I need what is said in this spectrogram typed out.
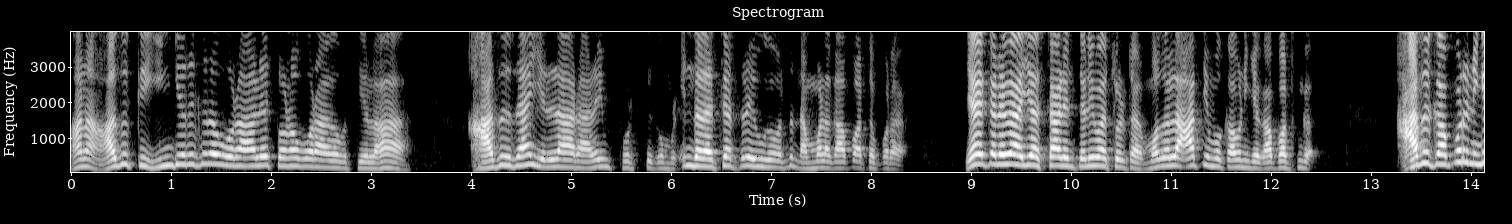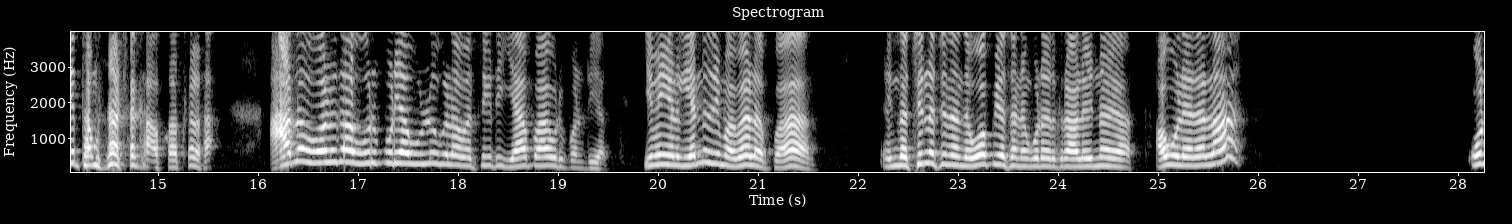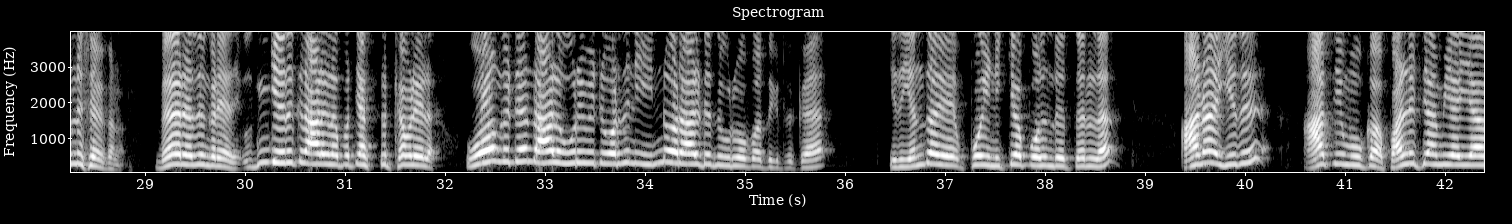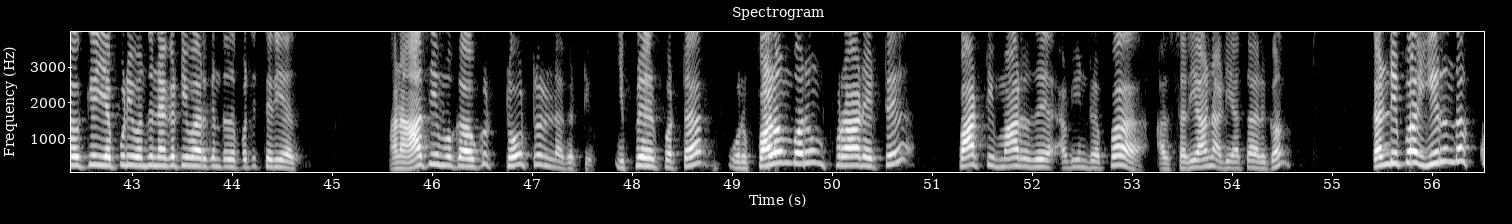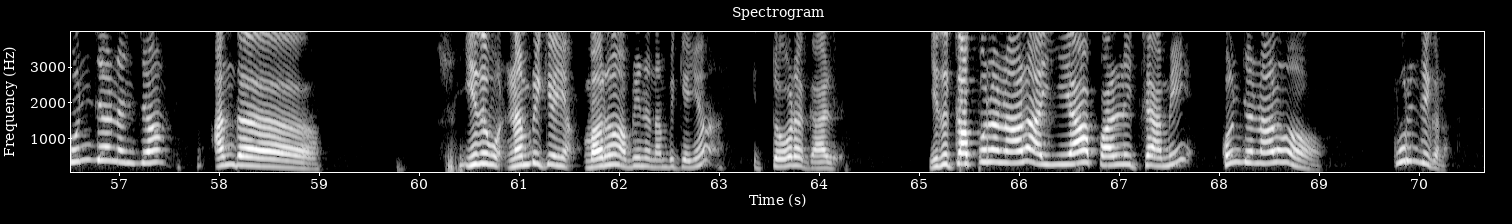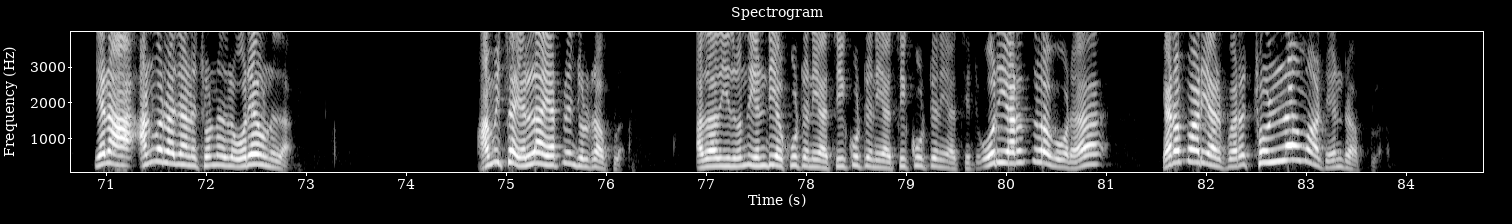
ஆனால் அதுக்கு இங்கே இருக்கிற ஒரு ஆளே துணை போகிறாங்க பற்றியலா அதுதான் எல்லாராலையும் பொறுத்துக்க முடியும். இந்த லட்சணத்தில் இவங்க வந்து நம்மளை காப்பாற்ற போகிறாங்க ஏற்கனவே ஐயா ஸ்டாலின் தெளிவாக சொல்லிட்டார். முதல்ல அதிமுகவை நீங்கள் காப்பாற்றுங்க அதுக்கப்புறம் நீங்கள் தமிழ்நாட்டை காப்பாற்றலாம் அதை ஒழுங்காக உருப்படியாக உள்ளுக்குள்ளே வச்சுக்கிட்டு ஏப்பா இப்படி பண்ணுறியா இவங்களுக்கு என்ன தெரியுமா வேலைப்பா இந்த சின்ன சின்ன இந்த ஓபிஎஸ் அண்ணன் கூட இருக்கிற ஆள் இன்னும் அவங்களெல்லாம் ஒன்று சேர்க்கணும். வேறு எதுவும் கிடையாது. இங்கே இருக்கிற ஆளுகளை பற்றி அவங்களுக்கு கவலை இல்லை. உங்ககிட்டேருந்து ஆள் உருவிட்டு வருது நீ இன்னொரு ஆள்கிட்ட உருவ பார்த்துக்கிட்டு இருக்க. இது எந்த போய் நிற்க போகுதுன்றது தெரில ஆனால் இது அதிமுக பழனிசாமி ஐயாவுக்கு எப்படி வந்து நெகட்டிவாக இருக்குன்றதை பற்றி தெரியாது. ஆனால் அதிமுகவுக்கு டோட்டல் நெகட்டிவ் இப்போ ஏற்பட்ட ஒரு பழம்பெரும் ப்ராடக்ட்டு பார்ட்டி மாறுது அப்படின்றப்ப அது சரியான அடியாக தான் இருக்கும். கண்டிப்பாக இருந்த கொஞ்சம் நெஞ்சம் அந்த இதுவும் நம்பிக்கையும் வரும் அப்படின்ற நம்பிக்கையும் இத்தோட காலி. இதுக்கப்புறம்னாலும் ஐயா பழனிசாமி கொஞ்ச நாளும் புரிஞ்சுக்கணும். ஏன்னா அன்வர் ராஜான சொன்னதில் ஒரே ஒன்று தான் அமித்ஷா எல்லா இடத்துலையும் சொல்கிறாப்புல அதாவது இது வந்து என்டிஏ கூட்டணி ஆச்சு கூட்டணி ஆச்சு கூட்டணி ஆச்சு ஒரு இடத்துல கூட எடப்பாடியார் பேரை சொல்ல மாட்டேன்றாப்புல.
